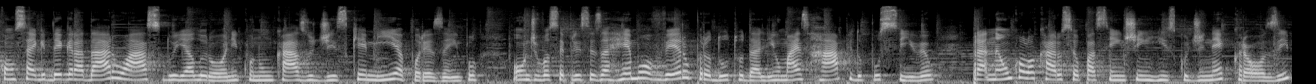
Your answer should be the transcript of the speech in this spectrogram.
consegue degradar o ácido hialurônico num caso de isquemia, por exemplo, onde você precisa remover o produto dali o mais rápido possível para não colocar o seu paciente em risco de necrose.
